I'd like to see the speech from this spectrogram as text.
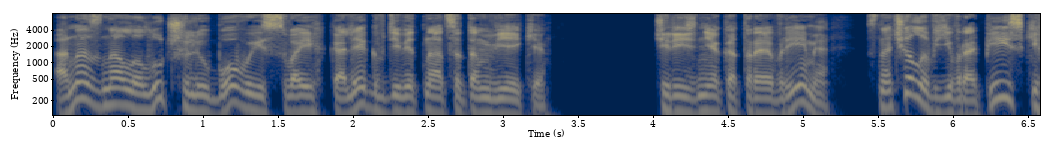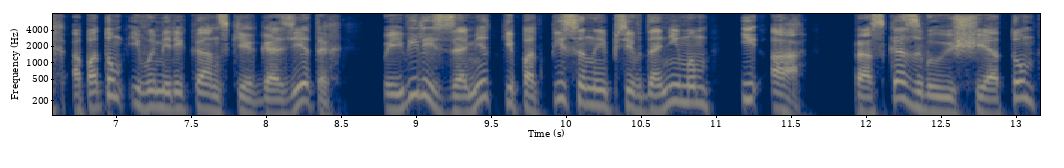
она знала лучше любого из своих коллег в XIX веке. Через некоторое время, сначала в европейских, а потом и в американских газетах, появились заметки, подписанные псевдонимом И.А., рассказывающие о том,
